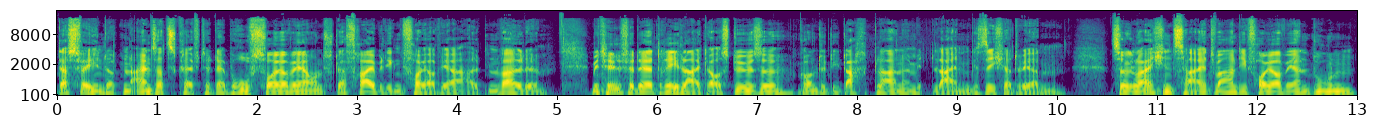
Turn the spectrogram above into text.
Das verhinderten Einsatzkräfte der Berufsfeuerwehr und der Freiwilligen Feuerwehr Altenwalde. Mit Hilfe der Drehleiter aus Döse konnte die Dachplane mit Leinen gesichert werden. Zur gleichen Zeit waren die Feuerwehren Dun,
